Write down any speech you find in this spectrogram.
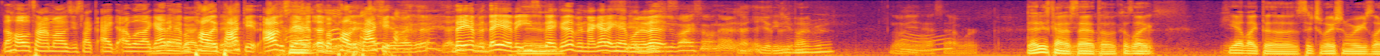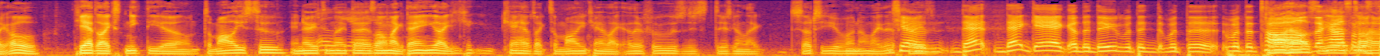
the whole time I was just like, I, I well, I gotta Yeah, have I a gotta Polly. Pocket. Obviously, I have to have a Polly Pocket. right there. They have a, they have an Yeah. Easy-Bake Oven. I gotta have one of those. device on there? Yeah, yeah, Did you yeah. buy? No, yeah, that's how it works. That is kind of sad though, because like yes. He had like the situation where he's like, oh, he had to like sneak the um, tamales too and everything Oh, like yeah, that. So I'm like, dang, you like you can't, you can't have like tamale, you can't have like other foods. Just they're just gonna like sell to you, and I'm like, that's Yo, crazy. that that gag of the dude with the with the with the Tall tall, house, the yeah, house on tall the house,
